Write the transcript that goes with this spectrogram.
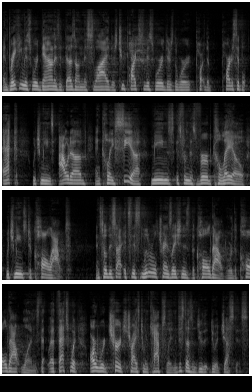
And breaking this word down as it does on this slide, there's two parts to this word. There's the word, the participle ek, which means out of, and klesia means, it's from this verb kaleo, which means to call out. And so this, uh, it's this literal translation is the called out or the called out ones. That, that's what our word church tries to encapsulate, and it just doesn't do, do it justice.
